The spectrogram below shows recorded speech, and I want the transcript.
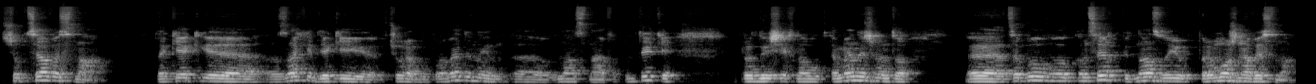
щоб ця весна, так як захід, який вчора був проведений в нас на факультеті природничих наук та менеджменту, це був концерт під назвою Переможна весна.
